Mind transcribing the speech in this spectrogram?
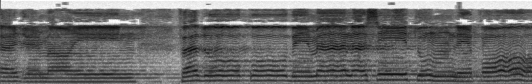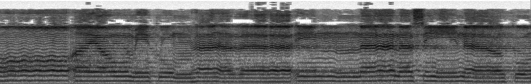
أجمعين. فذوقوا بما نسيتم لقاء يومكم هذا إنا نسيناكم.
